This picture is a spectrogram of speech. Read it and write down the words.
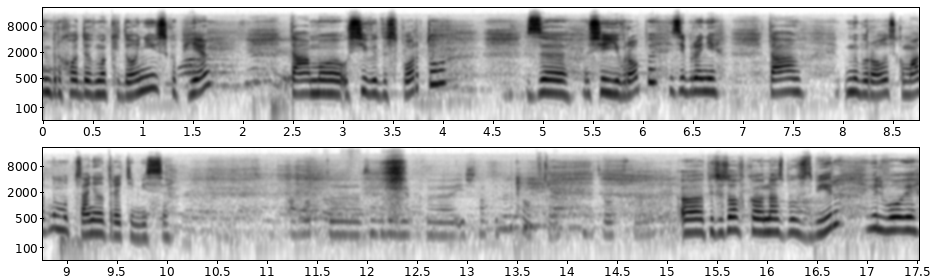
Він проходив в Македонії, в Скоп'є. Там е, усі види спорту з усієї Європи зібрані. Та ми боролись командному, зайняли третє місце. А от е, взагалі як е, йшла підготовка до цього фестивалю? Е, Підготовка у нас був збір в Львові.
